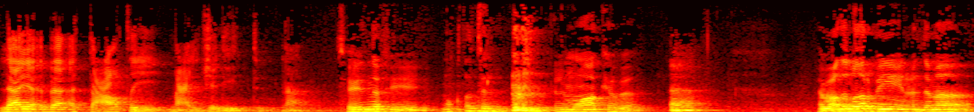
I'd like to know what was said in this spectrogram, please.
لا يأبى التعاطي مع الجديد. نعم. سيدنا في نقطة المواكبة. نعم. بعض الغربيين عندما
